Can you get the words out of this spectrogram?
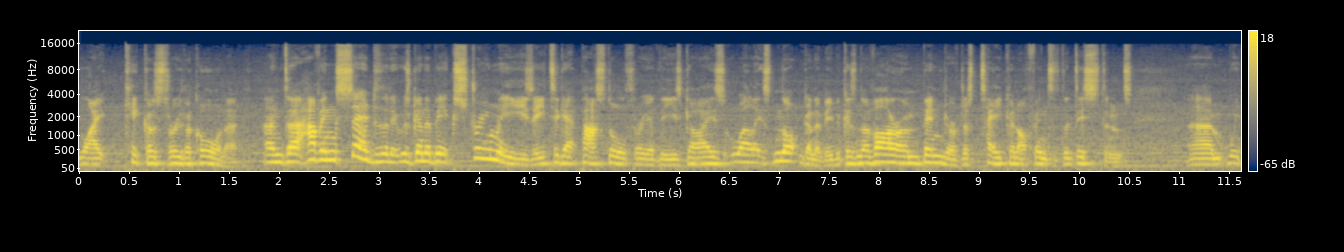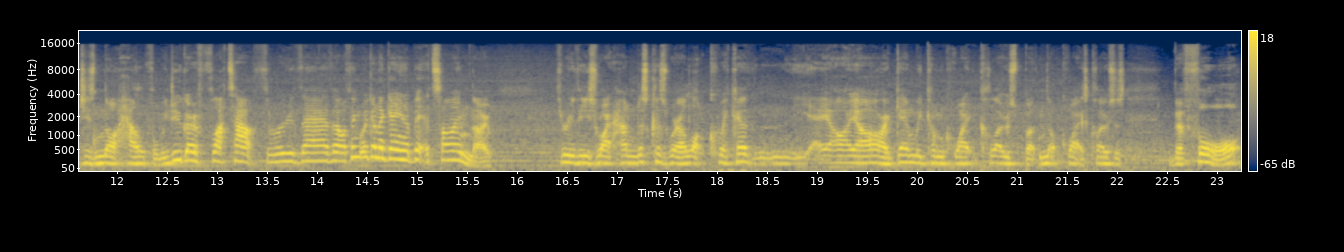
like kick us through the corner. And uh, having said that it was going to be extremely easy to get past all three of these guys, well, it's not going to be because Navarro and Binder have just taken off into the distance, um, which is not helpful. We do go flat out through there, though. I think we're going to gain a bit of time, though, through these right-handers because we're a lot quicker than the AIR. Again, we come quite close, but not quite as close as before.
